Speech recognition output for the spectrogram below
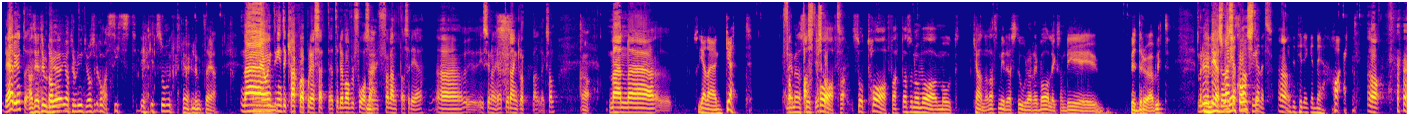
det är det ju inte. Alltså jag trodde, de... jag, jag trodde inte de skulle komma sist. Det är så mycket kan jag lugnt säga. Nej, och inte, inte krascha på det sättet. Det var väl få som Nej. förväntade sig det. Uh, I synnerhet i den gruppen liksom. Ja. Men uh, Så jävla gött. Nej, men så, fantastiskt gott. tafa, så tafatta som de var mot Kanada som är deras stora rival liksom. Det är bedrövligt. Men det är det Mm, som är så som var konstigt. Ja. Inte tillräckligt med heart. Ja.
